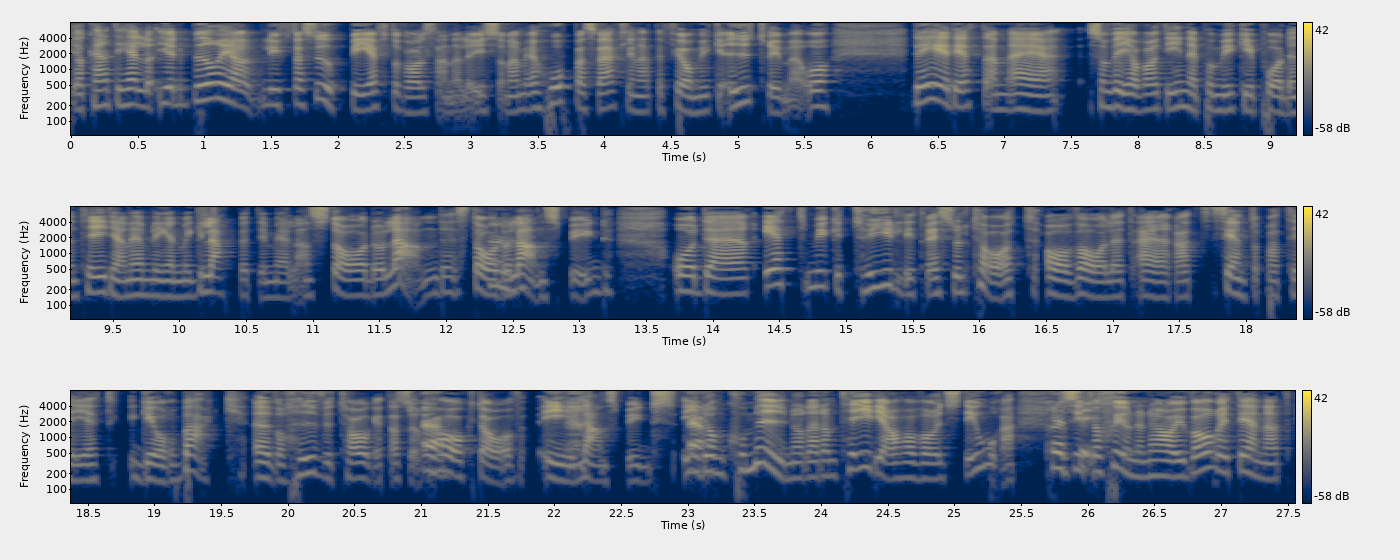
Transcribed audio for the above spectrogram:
Jag kan inte heller, det börjar lyftas upp i eftervalsanalyserna men jag hoppas verkligen att det får mycket utrymme. Och det är detta med som vi har varit inne på mycket i podden tidigare, nämligen med glappet emellan stad och land, stad mm. och landsbygd. Och där ett mycket tydligt resultat av valet är att Centerpartiet går back överhuvudtaget, alltså ja. rakt av i landsbygds, ja. i de kommuner där de tidigare har varit stora. Situationen har ju varit den att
